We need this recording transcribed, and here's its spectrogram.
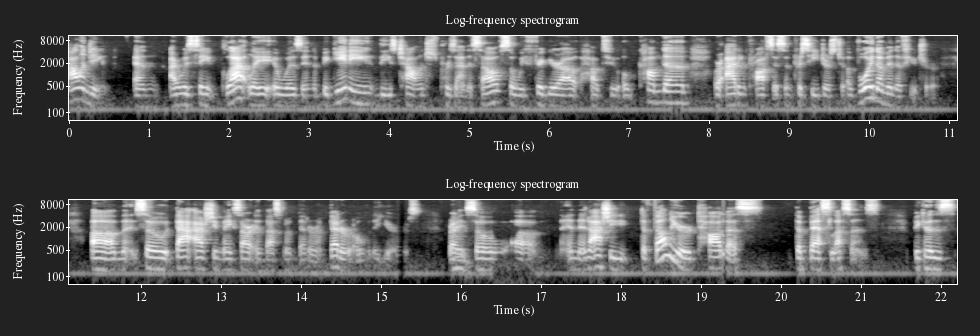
challenging and i would say gladly it was in the beginning these challenges present itself so we figure out how to overcome them or adding process and procedures to avoid them in the future um, so that actually makes our investment better and better over the years, right? Mm. So, um, and then actually, the failure taught us the best lessons because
